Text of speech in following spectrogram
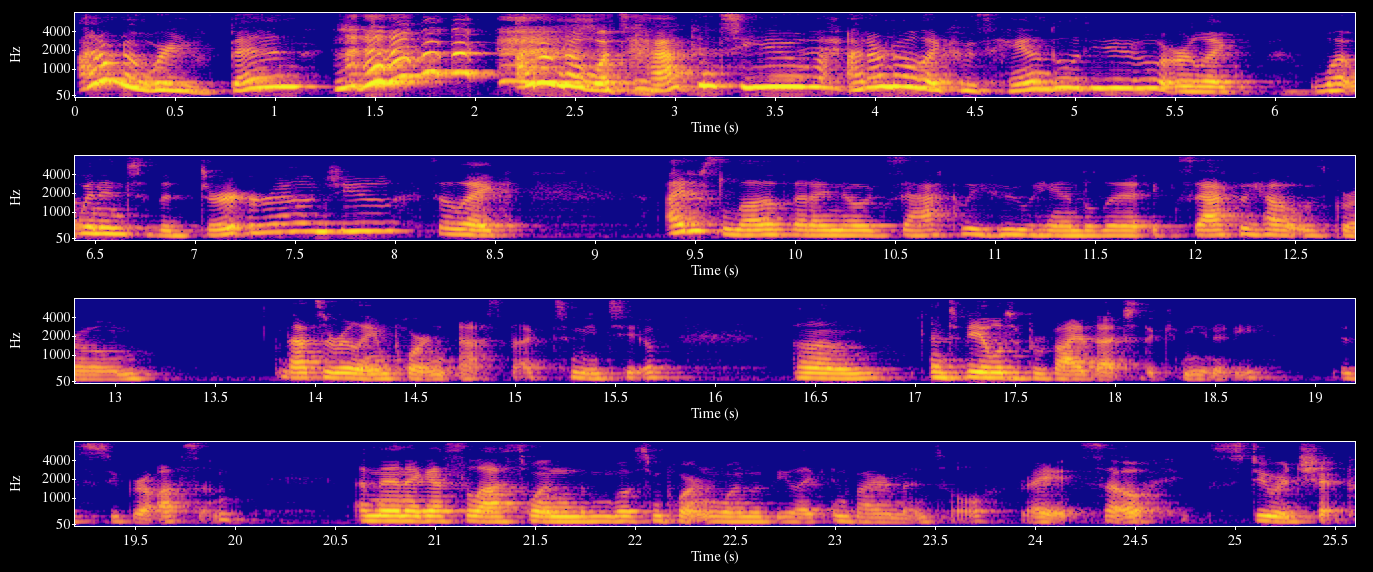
I don't know where you've been. I don't know what's happened to you. I don't know like who's handled you or like what went into the dirt around you. So, like, I just love that I know exactly who handled it, exactly how it was grown. That's a really important aspect to me, too. Um, and to be able to provide that to the community is super awesome. And then I guess the last one, the most important one would be like environmental, right? So, stewardship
